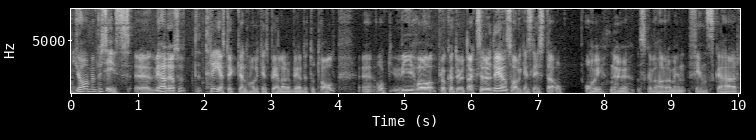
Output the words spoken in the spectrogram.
Ja, men precis. Eh, Vi hade alltså tre stycken Harlequin-spelare blev det totalt. Eh, Och vi har plockat ut Axel Rydéns Harlequins lista och oj, nu ska vi höra min finska här.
